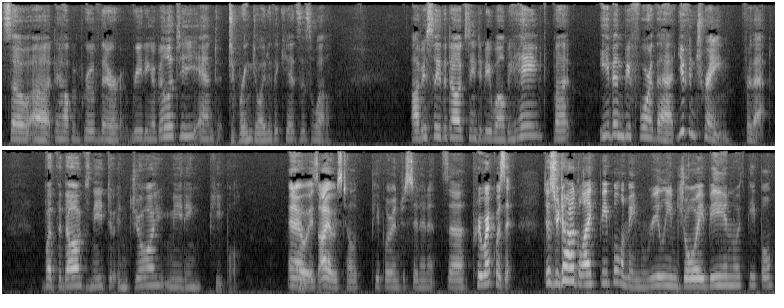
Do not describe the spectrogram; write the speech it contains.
So uh, to help improve their reading ability and to bring joy to the kids as well. Obviously, the dogs need to be well behaved, but even before that, you can train for that. But the dogs need to enjoy meeting people. And I always, I always tell people who are interested in it, it's a prerequisite. Does your dog like people? I mean, really enjoy being with people?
